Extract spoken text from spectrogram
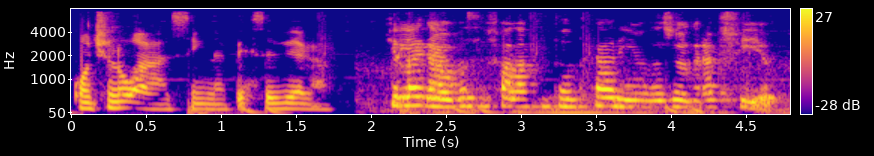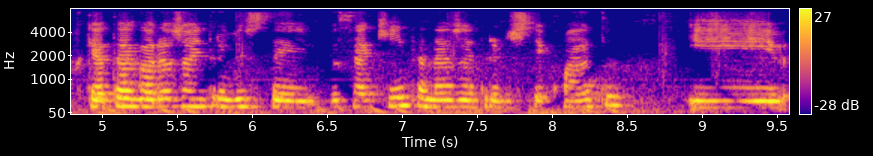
continuar, assim, né? Perseverar. Que legal você falar com tanto carinho da geografia, porque até agora eu já entrevistei, você é a quinta, né? Eu já entrevistei quatro, e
